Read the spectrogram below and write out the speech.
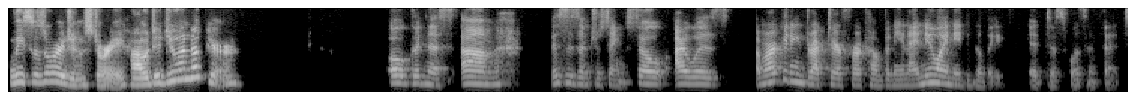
Lisa's origin story. How did you end up here? Oh goodness. Um, this is interesting. So I was a marketing director for a company and I knew I needed to leave. It just wasn't fit.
